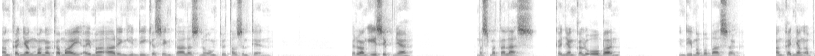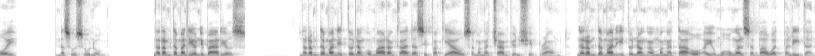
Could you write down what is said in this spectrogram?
Ang kanyang mga kamay ay maaring hindi kasing talas noong 2010. Pero ang isip niya, mas matalas. Kanyang kalooban, hindi mababasag. Ang kanyang apoy, nasusunog. Naramdaman niyo ni Barrios. Naramdaman ito ng umarangkada si Pacquiao sa mga championship round. Naramdaman ito ng ang mga tao ay umuungal sa bawat palitan.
